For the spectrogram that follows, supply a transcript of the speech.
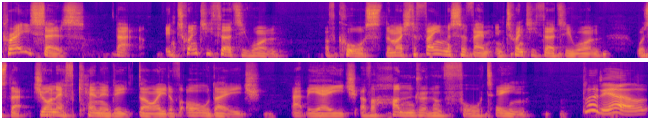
Prey says that in 2031, of course, the most famous event in 2031 was that John F. Kennedy died of old age at the age of 114. Bloody hell.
